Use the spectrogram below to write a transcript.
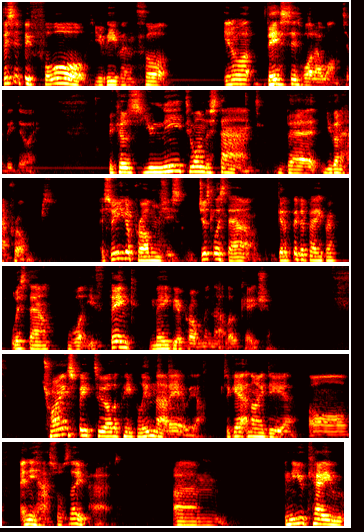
This is before you've even thought you know what, this is what I want to be doing. Because you need to understand that you're going to have problems. As soon as you got problems, you just list out, get a bit of paper, list down what you think may be a problem in that location. Try and speak to other people in that area to get an idea of any hassles they've had. Um, in the UK,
